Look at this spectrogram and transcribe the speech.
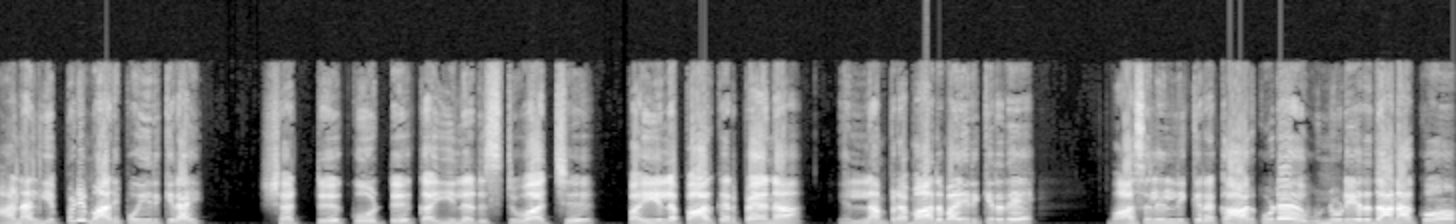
ஆனால் எப்படி மாறிப் போயிருக்கிறாய்? ஷர்ட்டு கோட்டு கையில ரிஸ்ட் வாட்சு பையில பார்க்கர் பேனா எல்லாம் பிரமாதமா இருக்கிறதே. வாசலில் நிக்கிற கார் கூட உன்னுடையதுதானாக்கும்.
